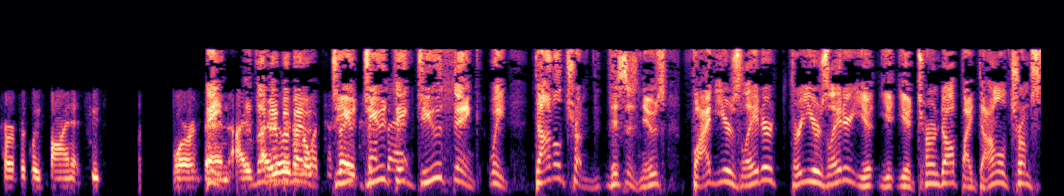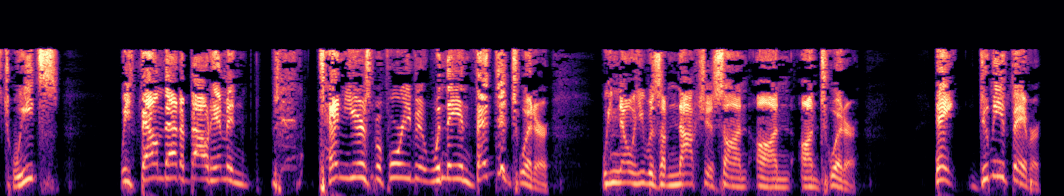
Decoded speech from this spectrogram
perfectly fine at two or then I, I really don't know what to do say. You, do you except think? Do you think? Wait, Donald Trump. This is news. Five years later, three years later, you you, you turned off by Donald Trump's tweets. We found that about him in ten years before even when they invented Twitter. We know he was obnoxious on on on Twitter. Hey, do me a favor.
